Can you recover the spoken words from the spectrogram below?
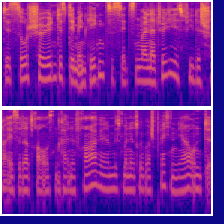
das ist so schön, das dem entgegenzusetzen, weil natürlich ist vieles Scheiße da draußen, keine Frage, da müssen wir nicht drüber sprechen, ja. Und äh,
